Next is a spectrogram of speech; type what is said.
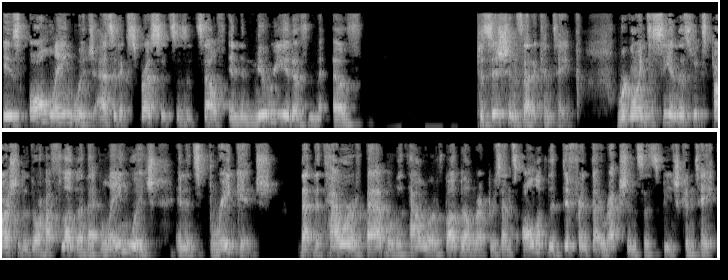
is all language as it expresses itself in the myriad of, of positions that it can take. We're going to see in this week's Parsha, the Dor Haflaga, that language in its breakage that the Tower of Babel, the Tower of Babel, represents all of the different directions that speech can take.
